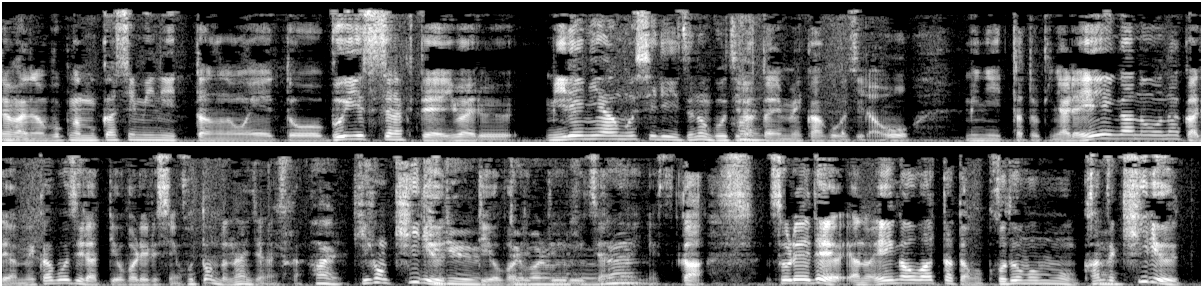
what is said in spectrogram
だからあの僕が昔見に行ったのえっ、と、VS じゃなくて、いわゆるミレニアムシリーズのゴジラ対メカゴジラを見に行った時に、あれ映画の中ではメカゴジラって呼ばれるシーンほとんどないじゃないですか。はい。基本、気流って呼ばれてるじゃないですか。それで、あの、映画終わった後はもう子供も完全に気流って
